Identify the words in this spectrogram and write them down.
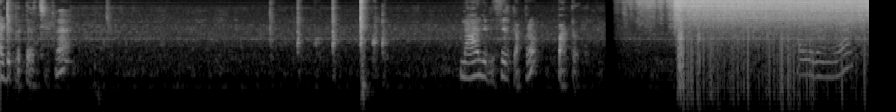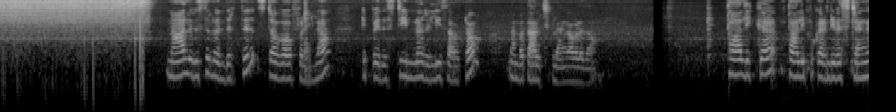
அடுப்பத்தை வச்சுக்கிறேன். நாலு விசிலுக்கு அப்புறம் பார்க்கலாம். அவ்வளோதாங்க நாலு விசில் வந்துடுத்து ஸ்டவ் ஆஃப் பண்ணிடலாம். இப்போ இது ஸ்டீம்லாம் ரிலீஸ் ஆகட்டும். நம்ம தாளிச்சிக்கலாங்க அவ்வளோதான் தாளிக்க தாளிப்பு கரண்டி வச்சிட்டாங்க.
